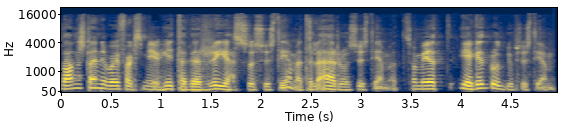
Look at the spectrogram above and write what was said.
Landsteiner var ju faktiskt med och hittade RESO-systemet, eller RO-systemet, som är ett eget blodgruppssystem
